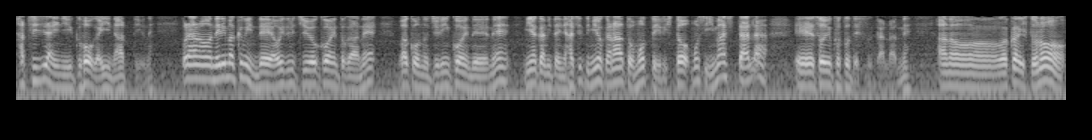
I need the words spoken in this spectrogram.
8時台に行く方がいいなっていうね。これあの、練馬区民で、大泉中央公園とかね、和光の樹林公園でね、宮川みたいに走ってみようかなと思っている人、もしいましたら、えー、そういうことですからね。あのー、若い人の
